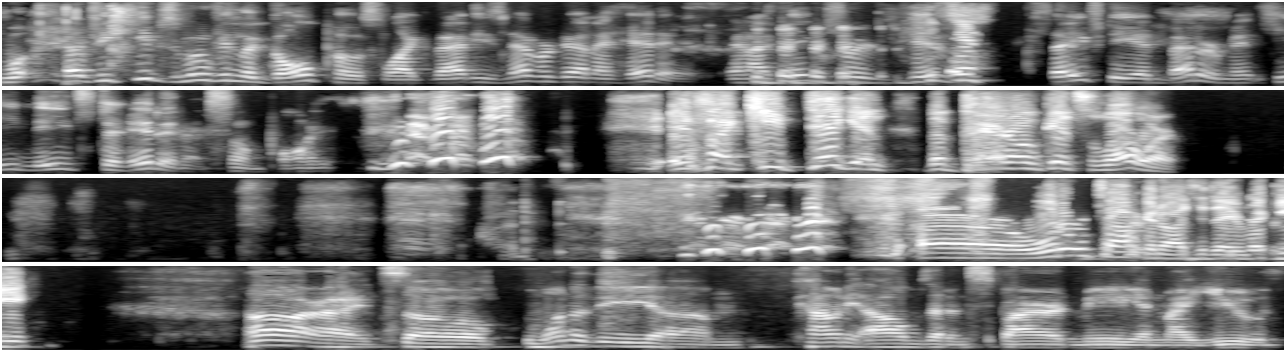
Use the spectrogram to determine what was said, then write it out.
Well, if he keeps moving the goalpost like that, he's never going to hit it. And I think for his safety and betterment, he needs to hit it at some point. if I keep digging, the barrel gets lower. Uh, what are we talking about today, Ricky? All right. So one of the um, comedy albums that inspired me in my youth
